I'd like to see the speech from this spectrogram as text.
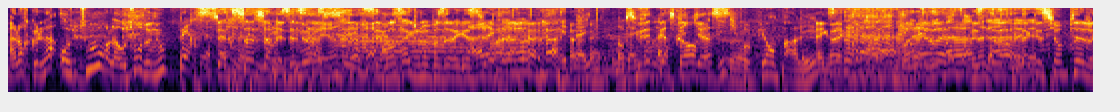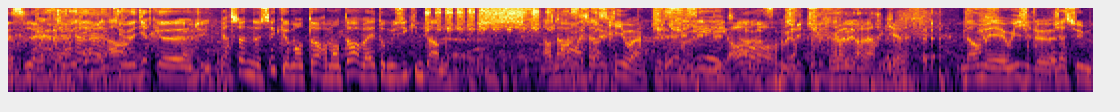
alors que là autour, là autour de nous, personne. Personne, c'est pour ça que je me posais la Ah, question. Donc, si vous êtes perspicace, qu'il faut plus en parler. Exactement. La, question piège aussi. Tu veux dire, dire que tu- personne ne sait que Mentor Mentor va être au Music in Town Alors, Non, c'est inscrit, ouais. Xavier, oh. Tu tu pas de marque. Non, mais oui, le- J'assume.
